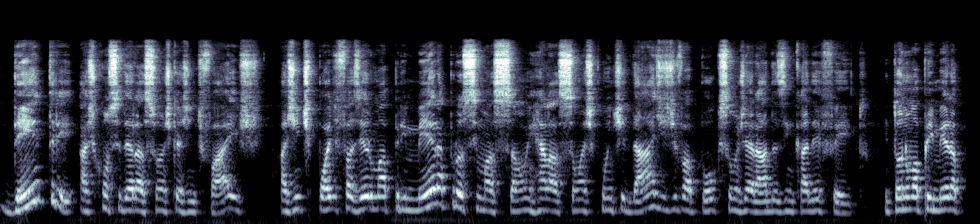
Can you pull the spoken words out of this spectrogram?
Dentre as considerações que a gente faz, a gente pode fazer uma primeira aproximação em relação às quantidades de vapor que são geradas em cada efeito. Então, numa primeira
